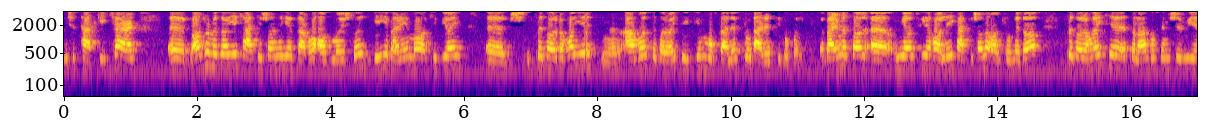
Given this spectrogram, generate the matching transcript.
میشه تفکیک کرد آندرومدا یک کهکشان یه در واقع آزمایشگاه دیگه برای ما که بیایم ستاره های انواع ستاره های طیفی مختلف رو بررسی بکنیم. برای مثال میان توی حاله کهکشان آندرومدا ستاره هایی که اصطلاحا گفته میشه روی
